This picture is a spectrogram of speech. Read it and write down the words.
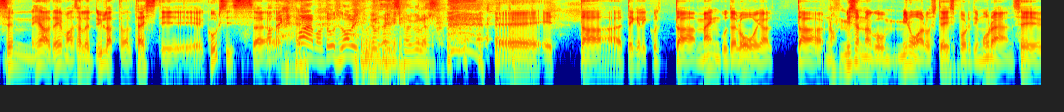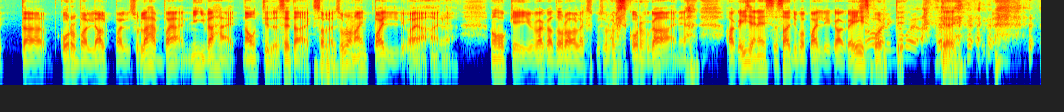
see on hea teema, sa oled üllatavalt hästi kursis. ma tegin vaeval, tõusin hommikul kell seitsme üles et tegelikult mängude loojalt noh, mis on nagu minu arust e-spordi mure on see, et korvpall, jalgpall, sul läheb vaja nii vähe, et nautida seda, eks ole, sul on ainult palli vaja, onju noh, okei okay,, väga tore oleks, kui sul oleks korv ka, onju. aga iseenesest sa saad juba palliga, aga e-sporti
